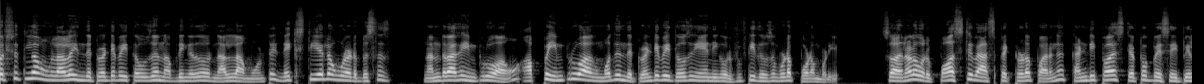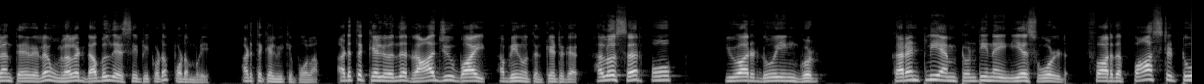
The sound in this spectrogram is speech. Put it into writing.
வருஷத்தில் உங்களால் இந்த டுவெண்ட்டி ஃபைவ் தௌசண்ட் அப்படிங்கிறது ஒரு நல்ல அமௌண்ட்டு நெக்ஸ்ட் இயரில் உங்களோட பிஸ்னஸ் நன்றாக இம்ப்ரூவ் ஆகும். அப்போ இம்ப்ரூவ் ஆகும்போது இந்த டுவெண்ட்டி ஃபைவ் தௌசண்ட் ஏன் நீங்கள் ஒரு ஃபிஃப்டி தௌசண்ட் கூட போட முடியும்? ஸோ அதனால் ஒரு பாசிட்டிவ் ஆஸ்பெக்டோட பாருங்கள் கண்டிப்பாக ஸ்டெப் அப் எஸ்ஐபிலாம் தேவையில்லை. உங்களால் டபுள் எஸ்ஐபி கூட போட முடியும். அடுத்த கேள்விக்கு போகலாம். அடுத்த கேள்வி வந்து ராஜு பாய் அப்படின்னு ஒருத்தர் கேட்டிருக்கார். Hello sir hope you are doing good currently I'm twenty nine years old for the past two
